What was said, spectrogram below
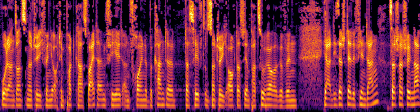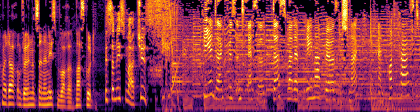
Oder ansonsten natürlich, wenn ihr auch den Podcast weiterempfehlt an Freunde, Bekannte. Das hilft uns natürlich auch, dass wir ein paar Zuhörer gewinnen. Ja, an dieser Stelle vielen Dank. Sascha, schönen Nachmittag und wir hören uns in der nächsten Woche. Mach's gut. Bis zum nächsten Mal. Tschüss. Vielen Dank fürs Interesse. Das war der Bremer Börsenschnack, ein Podcast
